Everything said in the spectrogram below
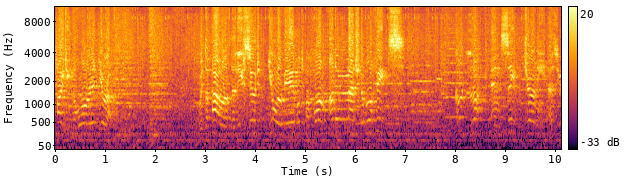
Fighting the war in Europe. With the power of the Leaf suit, you will be able to perform unimaginable feats. Good luck and safe journey as you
